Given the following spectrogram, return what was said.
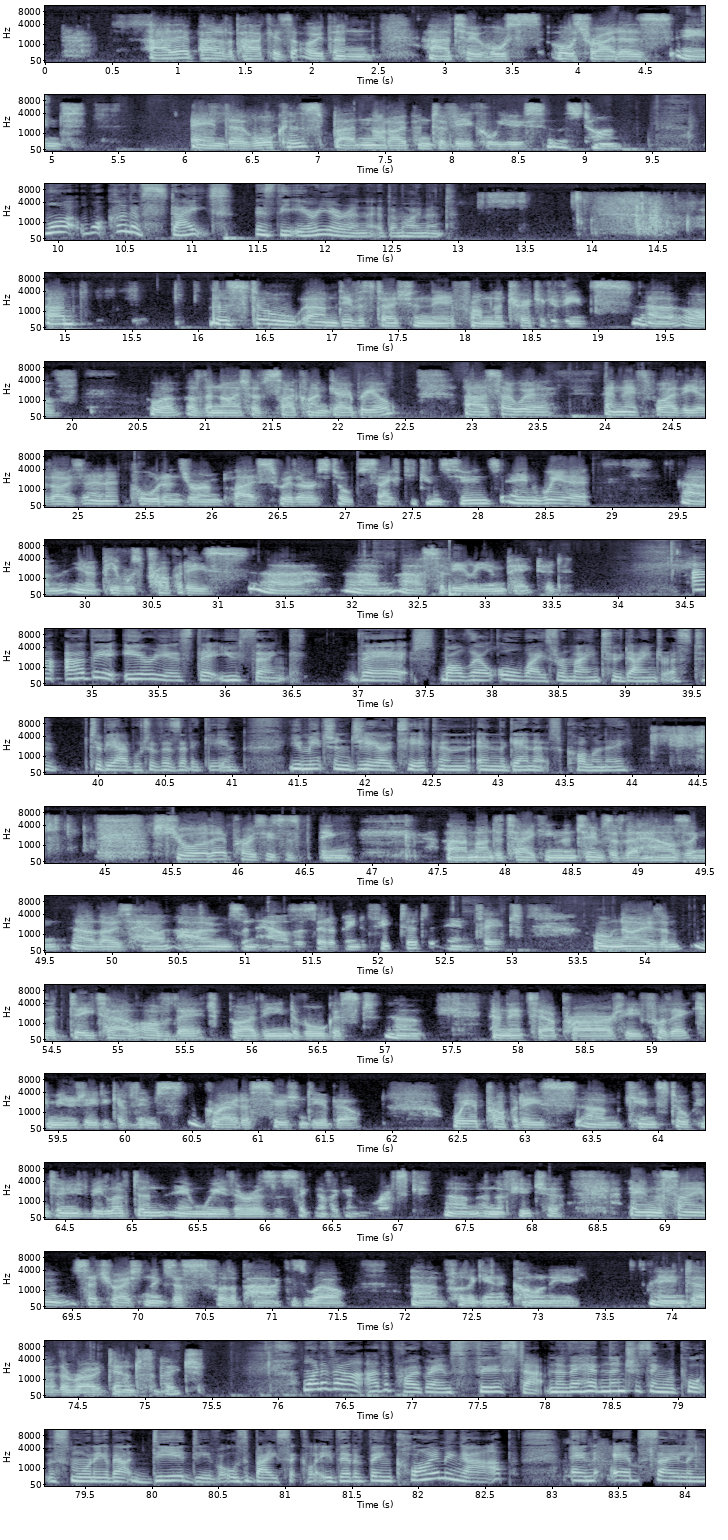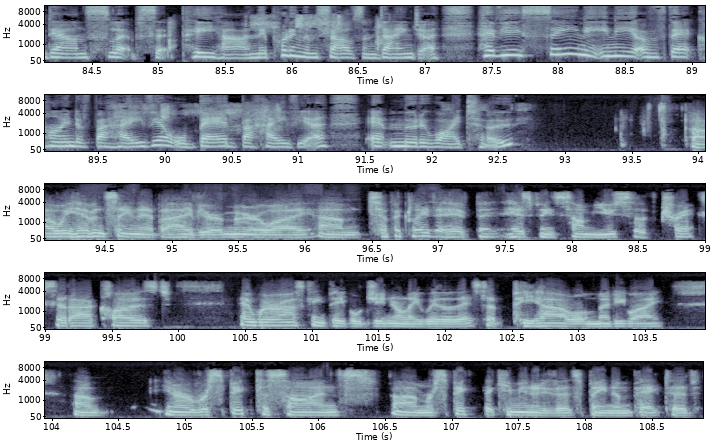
Uh, that part of the park is open uh, to horse horse riders and and uh, walkers, but not open to vehicle use at this time. What what kind of state is the area in at the moment? Um, there's still um, devastation there from the tragic events uh, of of the night of Cyclone Gabrielle. Uh, so we're and that's why the, those cordons are in place where there are still safety concerns and where um, you know people's properties uh, um, are severely impacted. Are, are there areas that you think that well they'll always remain too dangerous to to be able to visit again? You mentioned geotech and, and the Gannet colony. Sure, that process is being um, undertaken in terms of the housing, uh, those ho- homes and houses that have been affected, and that we'll know the, the detail of that by the end of August. Um, and that's our priority for that community to give them greater certainty about where properties um, can still continue to be lived in and where there is a significant risk um, in the future. And the same situation exists for the park as well, um, for the Gannet colony and uh, the road down to the beach. One of our other programs, First Up, now they had an interesting report this morning about daredevils, basically, that have been climbing up and abseiling down slips at Piha, and they're putting themselves in danger. Have you seen any of that kind of behaviour or bad behaviour at Muriwai too? Uh, we haven't seen that behaviour at Muriwai. Um, typically, there been, has been some use of tracks that are closed and we're asking people generally whether that's a Piha or Muriwai, um, you know, respect the signs, um, respect the community that's been impacted,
